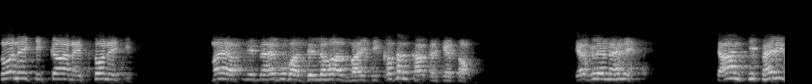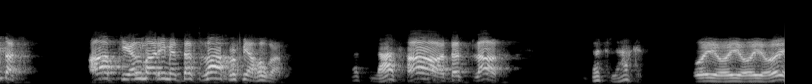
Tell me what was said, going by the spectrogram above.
सोने की कान है सोने की। मैं अपनी महबूबा दिलनवाज भाई की कसम खा कर कहता हूँ कि अगले महीने चाँद की पहली तक आपकी अलमारी में दस लाख रुपया होगा। दस लाख? हाँ दस लाख। दस लाख? ओए ओए ओए ओए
